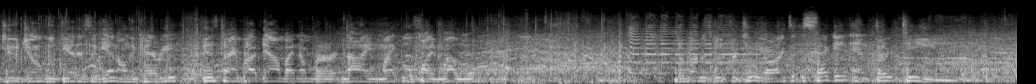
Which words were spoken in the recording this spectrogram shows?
22, Joe Gutierrez again on the carry. This time brought down by number 9, Michael Faimalo. The run is good for two yards. Second and 13.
